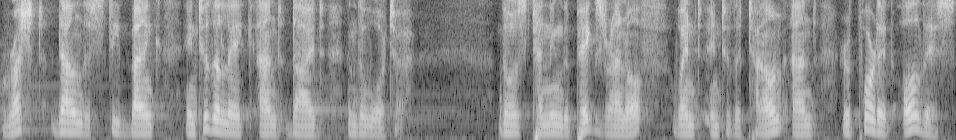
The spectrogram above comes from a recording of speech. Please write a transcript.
rushed down the steep bank into the lake and died in the water. Those tending the pigs ran off, went into the town, and reported all this,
